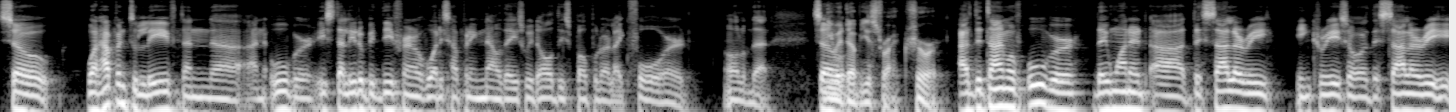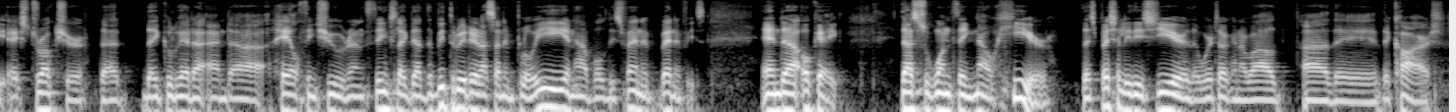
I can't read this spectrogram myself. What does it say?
So what happened to Lyft and uh, and Uber is a little bit different of what is happening nowadays with all these popular like Ford, all of that. So UAW strike, sure. at the time of Uber, they wanted uh, the salary increase or the salary structure that they could get uh, and uh, health insurance, things like that, to be treated as an employee and have all these bene- benefits. And uh, okay, that's one thing. Now here, especially this year that we're talking about uh, the the cars,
